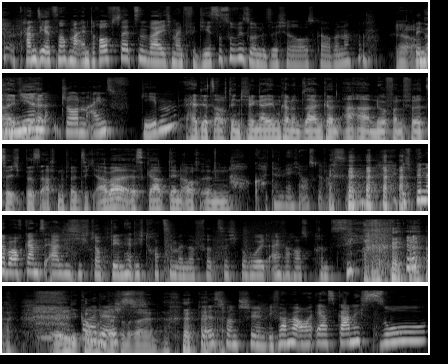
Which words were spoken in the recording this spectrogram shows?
kann sie jetzt nochmal einen draufsetzen, weil ich meine, für die ist es sowieso eine sichere Ausgabe, ne? Ja. Wenn die Nike mir einen Jordan 1 geben, Hätte jetzt auch den Finger heben können und sagen können, ah, ah, nur von 40 bis 48, aber es gab den auch in, Oh Gott, dann wäre ich ausgerastet. ich bin aber auch ganz ehrlich, ich glaube, den hätte ich trotzdem in der 40 geholt, einfach aus Prinzip. irgendwie kommen wir da schon rein. Der ist schon schön. Ich war mir auch erst gar nicht so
